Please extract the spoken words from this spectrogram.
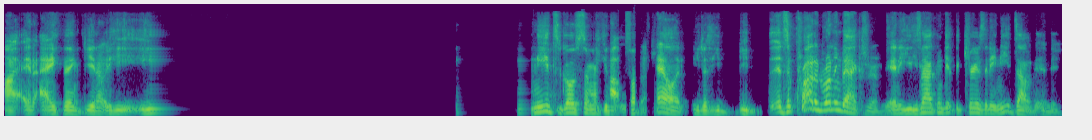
I and I think you know he he needs to go somewhere. He got talent. He just he, he it's a crowded running backs room, and he's not going to get the carries that he needs out in Indy.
